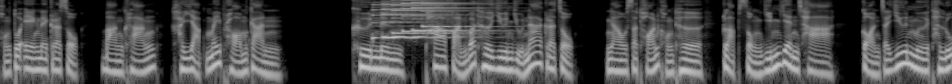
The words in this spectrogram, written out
ของตัวเองในกระจก บางครั้งขยับไม่พร้อมกัน คืนหนึ่งพาฝันว่าเธอยืนอยู่หน้ากระจก เงาสะท้อนของเธอกลับส่งยิ้มเย็นชา ก่อนจะยื่นมือทะลุ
